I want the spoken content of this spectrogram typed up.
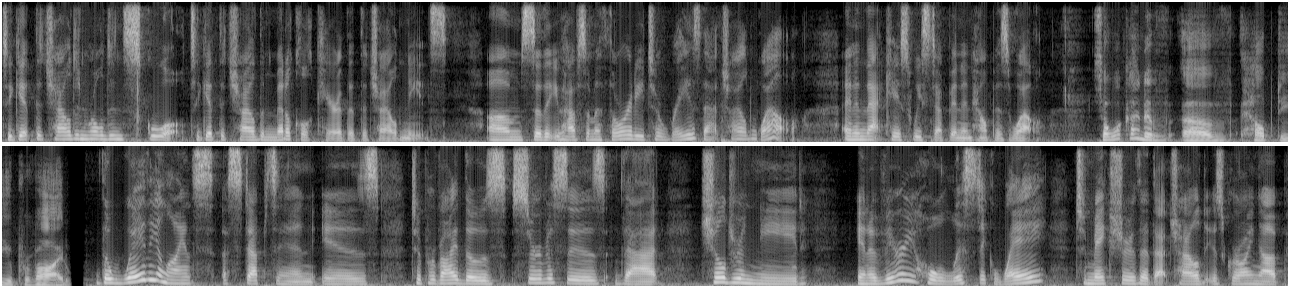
to get the child enrolled in school, to get the child the medical care that the child needs um, so that you have some authority to raise that child well. And in that case, we step in and help as well. So what kind of, of help do you provide? The way the Alliance uh, steps in is to provide those services that children need in a very holistic way to make sure that that child is growing up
